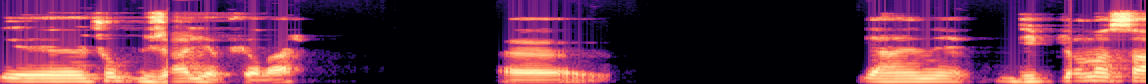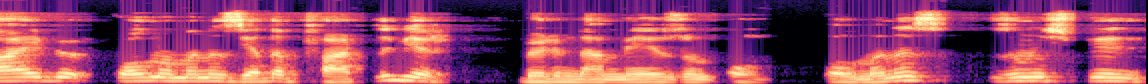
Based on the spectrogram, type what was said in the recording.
e, çok güzel yapıyorlar. E, yani diploma sahibi olmamanız ya da farklı bir bölümden mezun ol, olmanızın hiçbir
